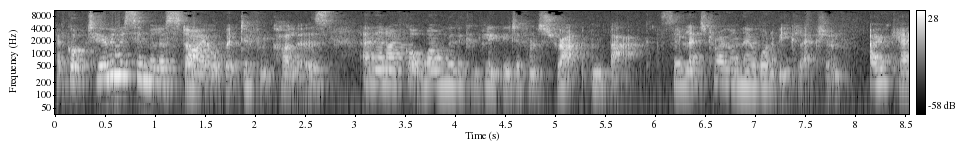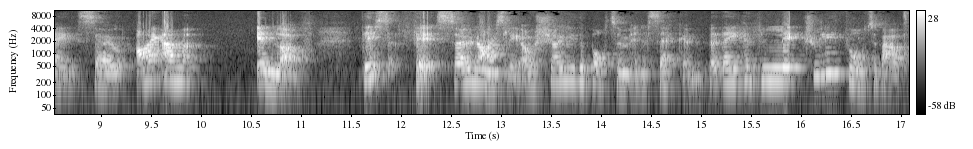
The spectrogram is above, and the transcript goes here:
I've got two in a similar style but different colours and then I've got one with a completely different strap and back. So let's try on their wannabe collection. Okay, so I am in love. This fits so nicely. I'll show you the bottom in a second, but they have literally thought about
